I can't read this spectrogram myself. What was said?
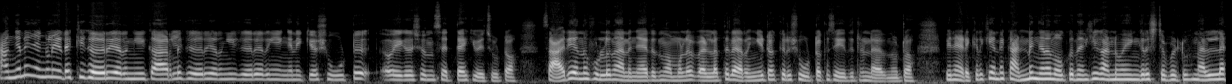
അങ്ങനെ ഞങ്ങൾ ഇടയ്ക്ക് കയറി ഇറങ്ങി കാറിൽ കയറി ഇറങ്ങി കയറി ഇറങ്ങി എങ്ങനെയൊക്കെയോ ഷൂട്ട് ഏകദേശം ഒന്ന് സെറ്റാക്കി വെച്ചു കേട്ടോ സാരി അന്ന് ഫുള്ള് നനഞ്ഞായിരുന്നു. നമ്മൾ വെള്ളത്തിൽ ഇറങ്ങിയിട്ടൊക്കെ ഒരു ഷൂട്ടൊക്കെ ചെയ്തിട്ടുണ്ടായിരുന്നു കേട്ടോ പിന്നെ ഇടയ്ക്കിടയ്ക്ക് എന്റെ കണ്ണിങ്ങനെ നോക്കുന്നത് എനിക്ക് കണ്ണ് ഭയങ്കര ഇഷ്ടപ്പെട്ടു. നല്ല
